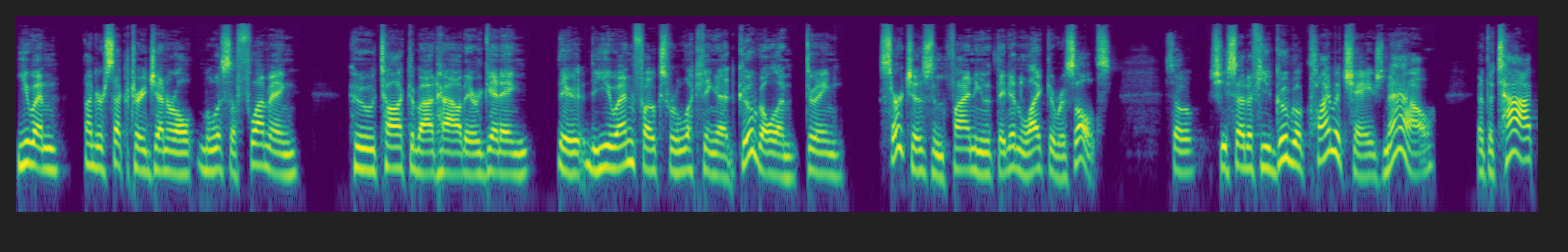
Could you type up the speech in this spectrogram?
UN Undersecretary General Melissa Fleming, who talked about how they were getting the UN folks were looking at Google and doing searches and finding that they didn't like the results. So she said, if you Google climate change now, at the top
